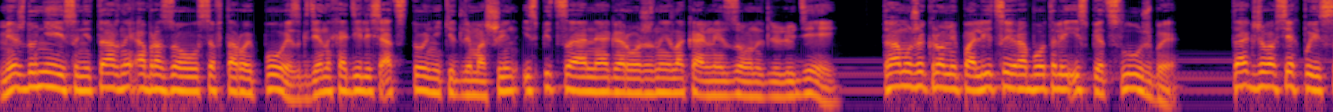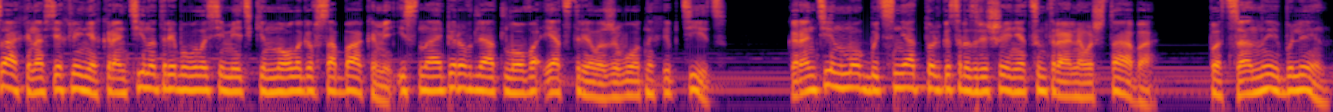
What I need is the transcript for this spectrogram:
Между ней и санитарной образовывался второй пояс, где находились отстойники для машин и специальные огороженные локальные зоны для людей. Там уже кроме полиции работали и спецслужбы – Также во всех поясах и на всех линиях карантина требовалось иметь кинологов с собаками и снайперов для отлова и отстрела животных и птиц. Карантин мог быть снят только с разрешения центрального штаба. «Пацаны, блин,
